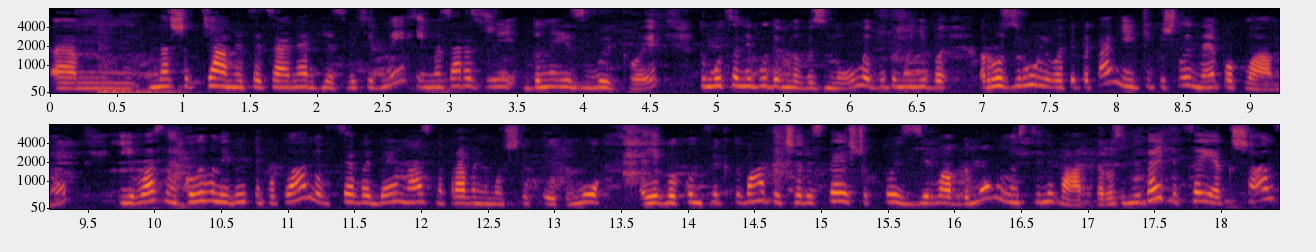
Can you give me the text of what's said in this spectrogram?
ем, наша тягнеться ця енергія з вихідних, і ми зараз вже до неї звикли. Тому це не буде в новизну. Ми будемо ніби розрулювати питання, які пішли не по плану. І власне, коли вони йдуть не по плану, це веде нас на правильному шляху. Тому якби конфліктувати через те, що хтось зірвав домовленості, не варто. Розглядайте це як шанс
